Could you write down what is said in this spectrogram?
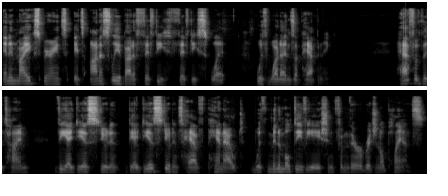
And in my experience, it's honestly about a 50 50 split with what ends up happening. Half of the time, the ideas student the ideas students have pan out with minimal deviation from their original plans.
